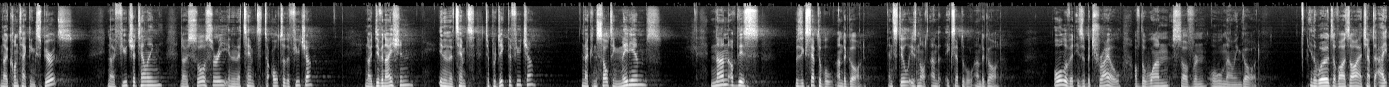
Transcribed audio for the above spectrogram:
no contacting spirits, no future telling, no sorcery in an attempt to alter the future no divination in an attempt to predict the future, no consulting mediums. None of this was acceptable under God and still is not under, acceptable under God. All of it is a betrayal of the one sovereign, all knowing God. In the words of Isaiah chapter 8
